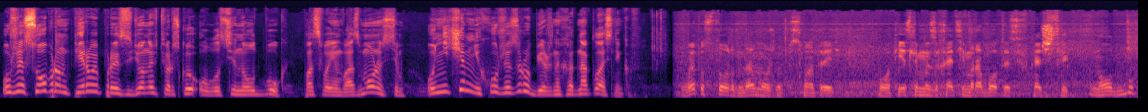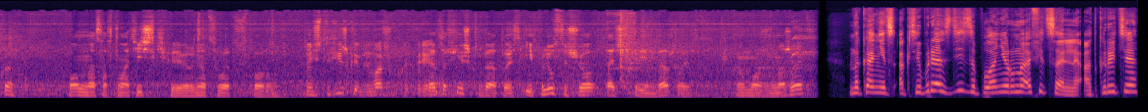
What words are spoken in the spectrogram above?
уже собран первый произведенный в Тверской области ноутбук. По своим возможностям он ничем не хуже зарубежных одноклассников. В эту сторону да, можно посмотреть. Вот, если мы захотим работать в качестве ноутбука, он у нас автоматически перевернется в эту сторону. То есть это фишка вашего предприятия? Это фишка, да, то есть и плюс еще тачскрин, да, то есть мы можем нажать. На конец октября здесь запланировано официальное открытие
